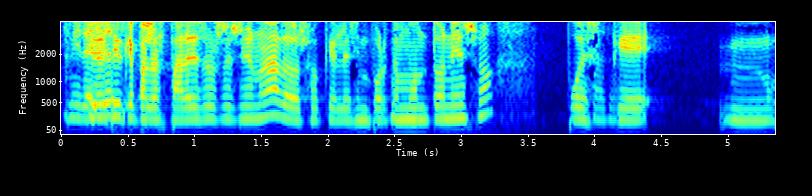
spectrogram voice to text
Quiero decir que para los padres obsesionados o que les importa un montón eso, pues que mm,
